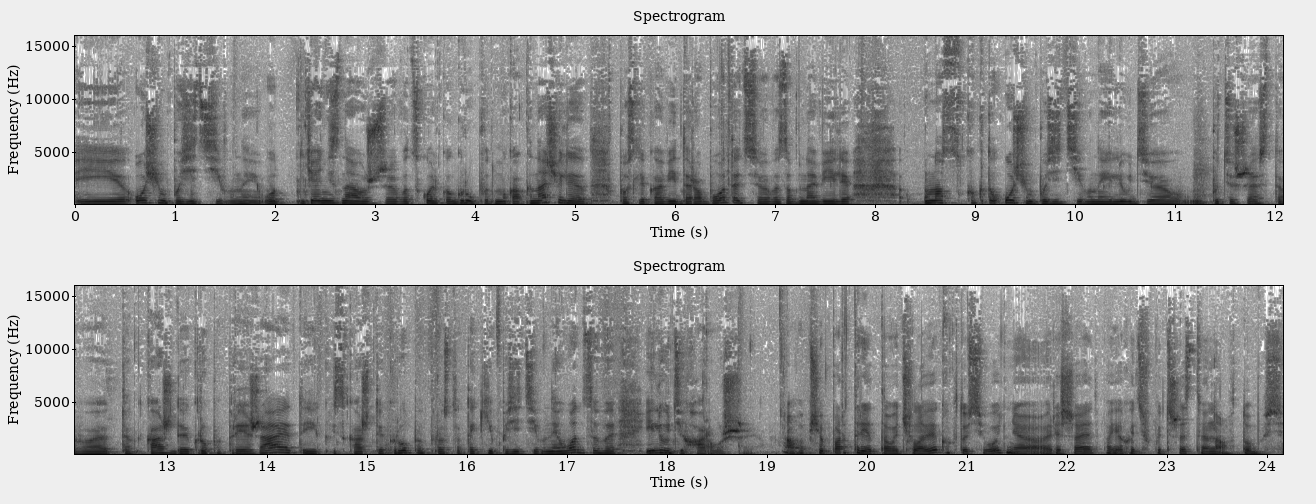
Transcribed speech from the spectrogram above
и очень позитивные. Вот я не знаю уже вот сколько групп, вот мы как начали после ковида работать, возобновили, у нас как-то очень позитивные люди путешествуют. Каждая группа приезжает, и из каждой группы просто такие позитивные отзывы, и люди хорошие. А вообще портрет того человека, кто сегодня решает поехать в путешествие на автобусе?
